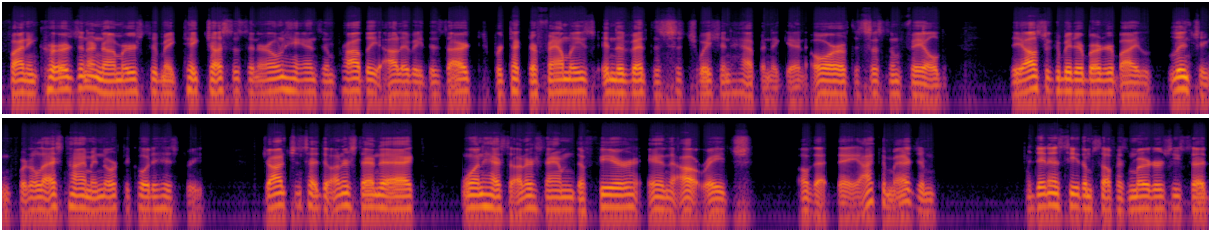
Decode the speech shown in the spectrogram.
finding courage in their numbers to make take justice in their own hands, and probably out of a desire to protect their families in the event the situation happened again, or if the system failed. They also committed murder by lynching for the last time in North Dakota history. Johnson said to understand the act, one has to understand the fear and the outrage of that day. I can imagine. They didn't see themselves as murderers. He said,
